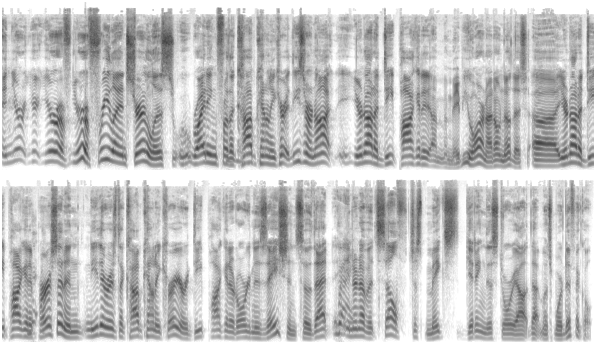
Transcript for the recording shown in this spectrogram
and you're you're you're a you're a freelance journalist writing for the Mm-hmm. Cobb County Courier. These are not you're not a deep pocketed. Maybe you are, and I don't know this. Uh, you're not a deep pocketed person, and neither is the Cobb County Courier a deep pocketed organization. So that in and of itself just makes getting this story out that much more difficult.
